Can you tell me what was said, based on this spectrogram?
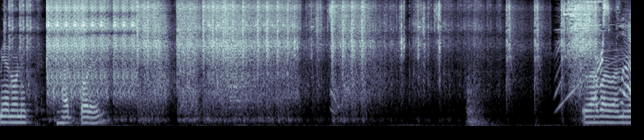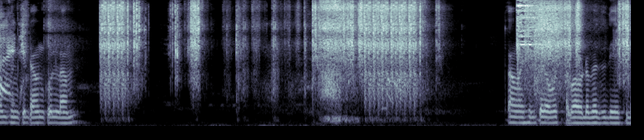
ম্যান অনেক হার্ড করে। তো আবার আমি একজনকে ডাউন করলাম। তো আমার হেলথের অবস্থা বারোটা বেজে দিয়েছিল।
